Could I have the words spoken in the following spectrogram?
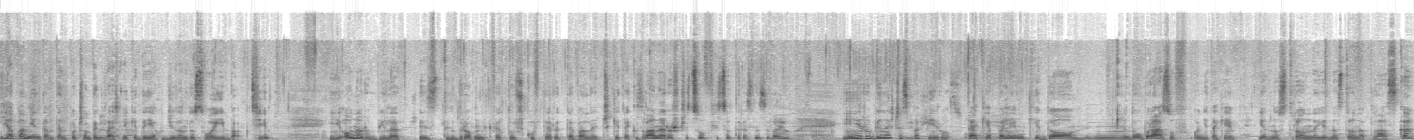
Ja pamiętam ten początek właśnie, kiedy ja chodziłam do swojej babci. I ona robiła z tych drobnych kwiatuszków te, te waleczki, tak zwane roszczycówki, co teraz nazywają. I robiła jeszcze z papieru. Takie palemki do, mm, do obrazów. Oni takie jednostronne, jedna strona plaska,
